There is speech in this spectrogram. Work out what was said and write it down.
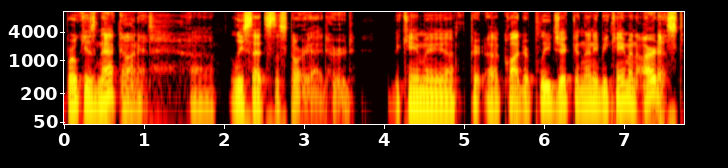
broke his neck on it. Uh, at least that's the story I'd heard. He became a, a, a, quadriplegic, and then he became an artist.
